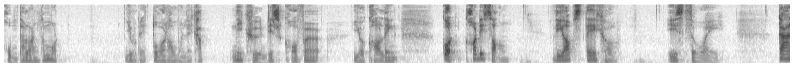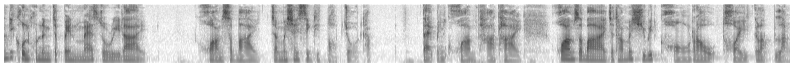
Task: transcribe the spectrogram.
ขุมพลังทั้งหมดอยู่ในตัวเราหมดเลยครับ นี่คือ discover your calling กฎข้อที่ 2 the obstacle is the way การที่คนคนหนึงจะเป็น mastery ได้ ความสบายจะไม่ใช่สิ่งที่ตอบโจทย์ครับ แต่เป็นความท้าทาย ความสบายจะทำให้ชีวิตของเราถอยกลับหลัง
